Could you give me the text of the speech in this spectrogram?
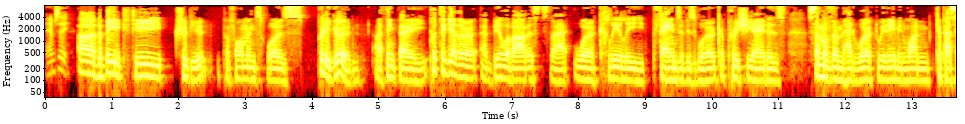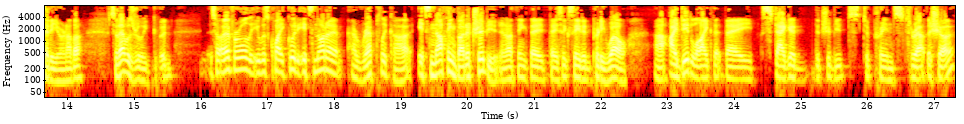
MC. Uh, the BT tribute performance was pretty good. I think they put together a bill of artists that were clearly fans of his work, appreciators. Some of them had worked with him in one capacity or another. So that was really good. So overall, it was quite good. It's not a, a replica. It's nothing but a tribute. And I think they, they succeeded pretty well. Uh, I did like that they staggered the tributes to Prince throughout the show.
